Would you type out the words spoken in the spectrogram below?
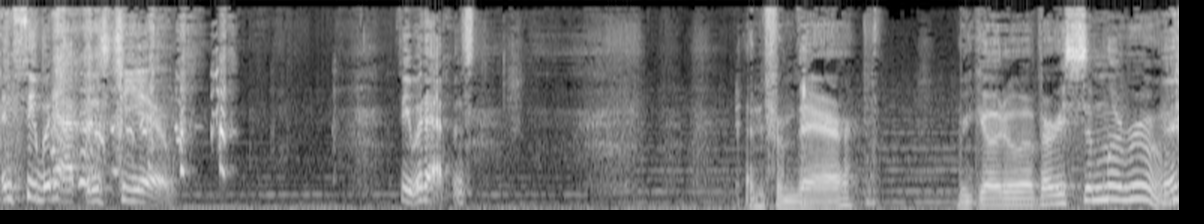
and see what happens to you. see what happens. And from there, we go to a very similar room.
